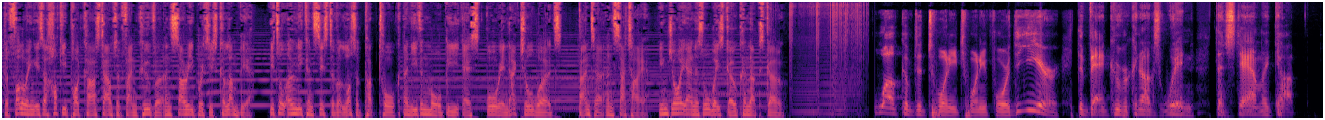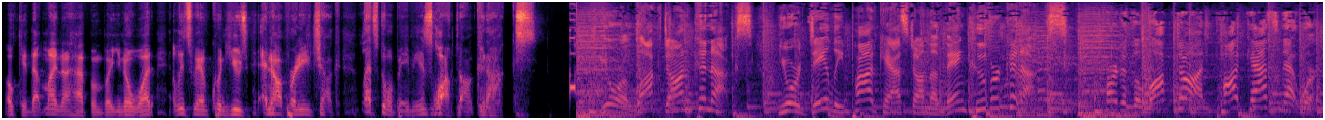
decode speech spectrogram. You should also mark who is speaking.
Speaker 1: The following is a hockey podcast out of Vancouver and Surrey, British Columbia. It'll only consist of a lot of puck talk and even more BS or in actual words, banter and satire. Enjoy and as always, go Canucks go.
Speaker 2: Welcome to 2024, the year the Vancouver Canucks win the Stanley Cup. Okay, that might not happen, but you know what? At least we have Quinn Hughes and not Brady Tkachuk. Let's go, baby. It's Locked On Canucks.
Speaker 3: Your Locked On Canucks, your daily podcast on the Vancouver Canucks. Part of the Locked On Podcast Network.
